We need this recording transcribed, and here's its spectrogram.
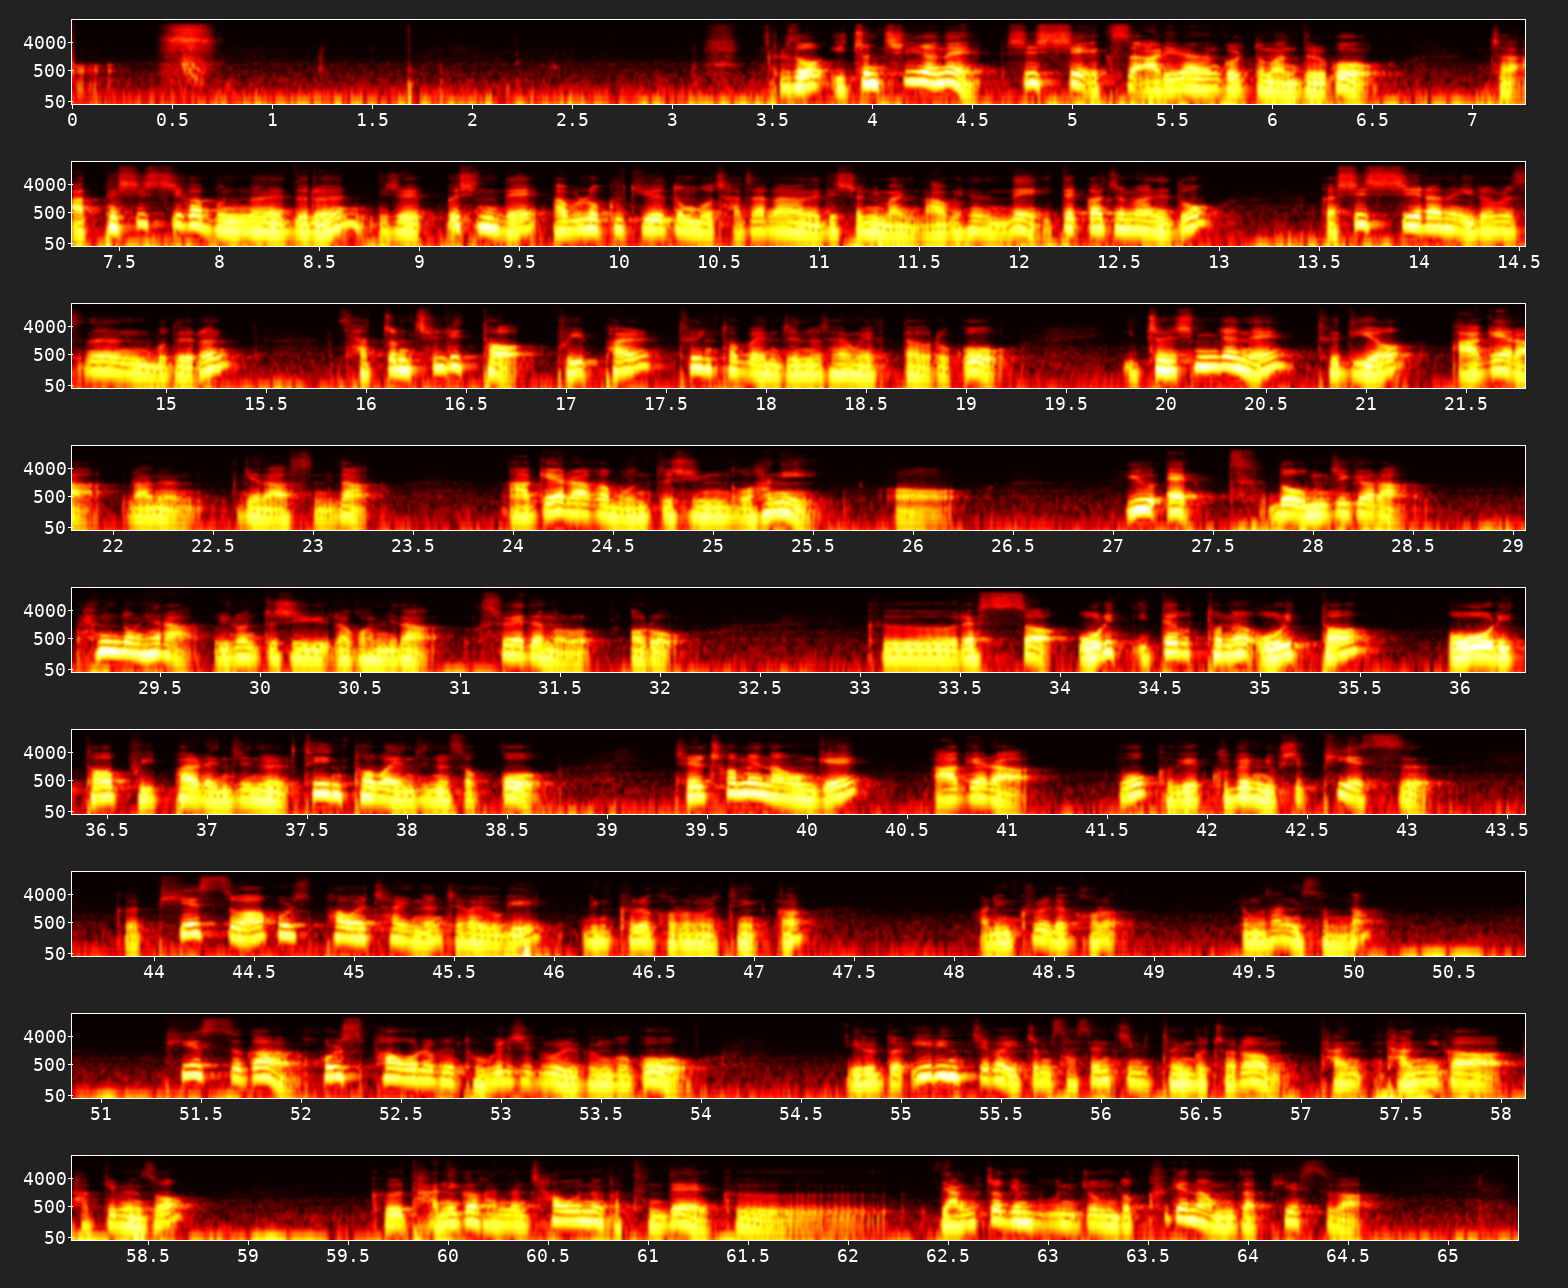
그래서 2007년에 CCXR이라는 걸 또 만들고 자 앞에 CC가 붙는 애들은 이제 끝인데 아 물론 그 뒤에도 뭐 자잘한 에디션이 많이 나오긴 했는데 이때까지만 해도 그러니까 CC라는 이름을 쓰는 모델은 4.7리터 V8 twin turbo 엔진을 사용했다 그러고 2010년에 드디어 아게라라는 게 나왔습니다. 아게라가 뭔 뜻인고 하니 어 you act 너 움직여라 행동해라 이런 뜻이라고 합니다. 스웨덴어로 그래서 5리, 이때부터는 5리터 5리터 V8 엔진을 twin turbo 엔진을 썼고 제일 처음에 나온 게 아게라고 그게 960 PS 그 PS와 horsepower의 차이는 제가 여기 링크를 걸어 놓을 테니까 아 링크를 내가 걸어 영상이 있었나? PS가 horsepower를 그냥 독일식으로 읽은 거고 예를 들어 1인치가 2.4cm인 것처럼 단, 단위가 바뀌면서 그 단위가 갖는 차원은 같은데 그 양적인 부분이 좀 더 크게 나옵니다. PS가.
